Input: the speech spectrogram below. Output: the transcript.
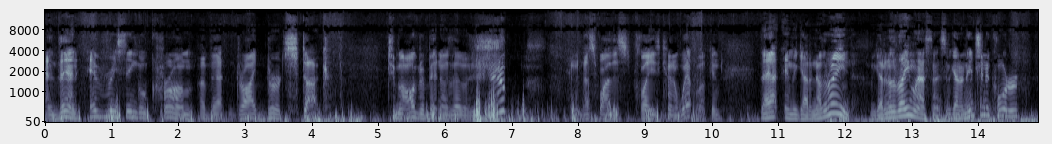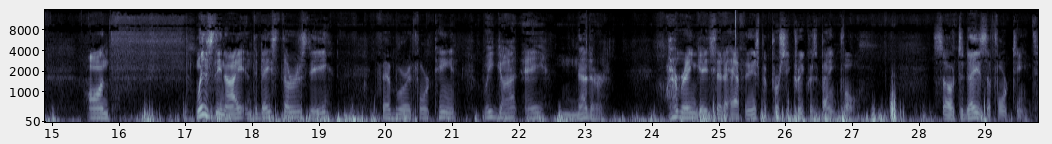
And then every single crumb of that dried dirt stuck to my auger bit and I was like, and that's why this clay is kind of wet looking that and we got another rain. We got another rain last night. So we got an inch and a quarter on Wednesday night and today's Thursday, February 14th. We got another. Our rain gauge said a half an inch, but Percy Creek was bank full. So today's the 14th.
